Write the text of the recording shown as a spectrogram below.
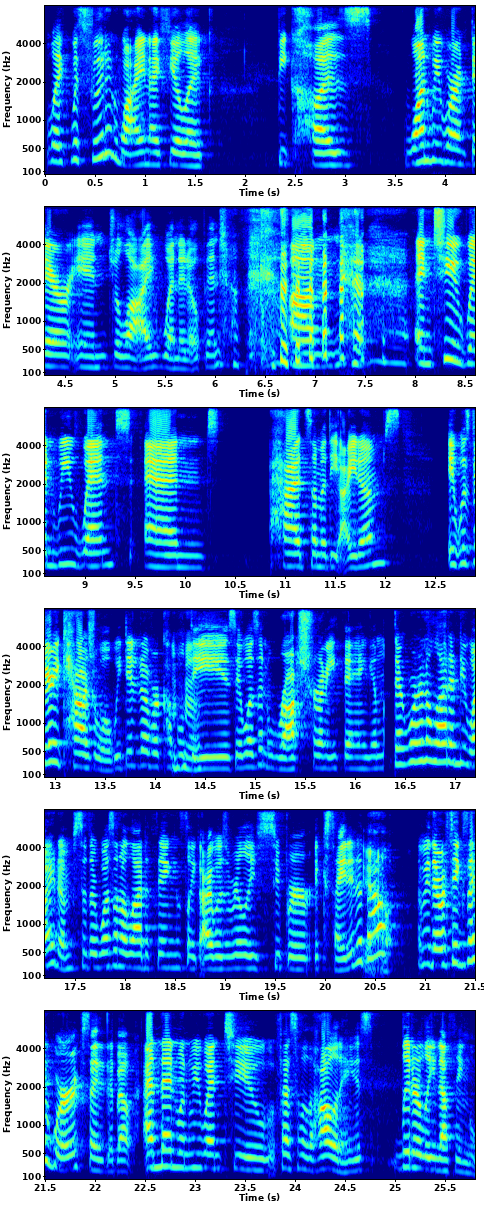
like with food and wine, I feel like because one, we weren't there in July when it opened. um, and two, when we went and had some of the items, it was very casual. We did it over a couple days. It wasn't rushed or anything. And there weren't a lot of new items. So there wasn't a lot of things like I was really super excited about. I mean, there were things I were excited about. And then when we went to Festival of the Holidays, literally nothing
